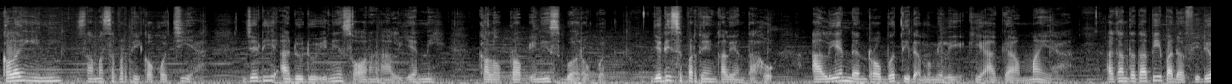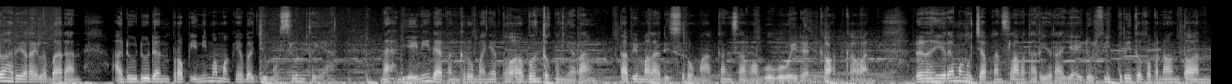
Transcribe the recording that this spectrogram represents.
kalau yang ini sama seperti Kokochi ya. Jadi Adudu ini seorang alien nih. Kalau prop ini sebuah robot. Jadi seperti yang kalian tahu, alien dan robot tidak memiliki agama ya. Akan tetapi pada video hari raya lebaran, Adudu dan prop ini memakai baju muslim tuh ya. Nah, dia ini datang ke rumahnya Toaba untuk menyerang, tapi malah disuruh makan sama Boboiboy dan kawan-kawan. Dan akhirnya mengucapkan selamat hari raya Idul Fitri tuh ke penonton.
